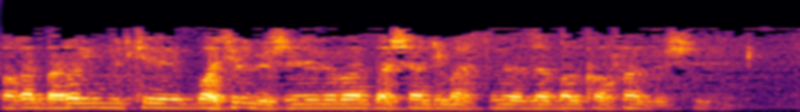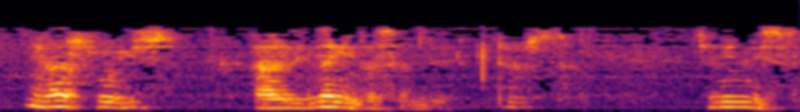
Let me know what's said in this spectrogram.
فقط برای این بود که باطل بشه و بعد بشر مرتبه از اول کافر بشه. این حرف رو هیچ عقلی نمیپسنده درست. چنین نیست.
